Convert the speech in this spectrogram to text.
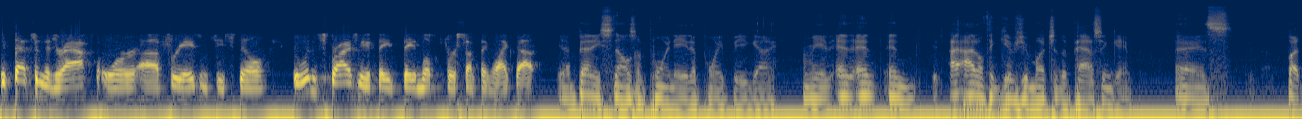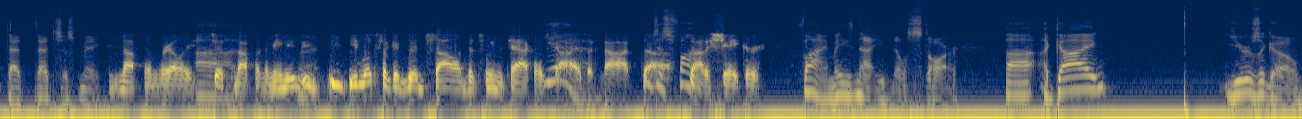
If that's in the draft or uh, free agency still, it wouldn't surprise me if they, they look for something like that. Yeah, Benny Snell's a point A to point B guy. I mean, and and, and I, I don't think gives you much of the passing game. It's but that that's just me. Nothing really, uh, just nothing. I mean, he, right. he, he, looks like a good solid between the tackles yeah, guy, but not uh, just fine. not a shaker. Fine, but he's not. He's no star. Uh, a guy years ago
